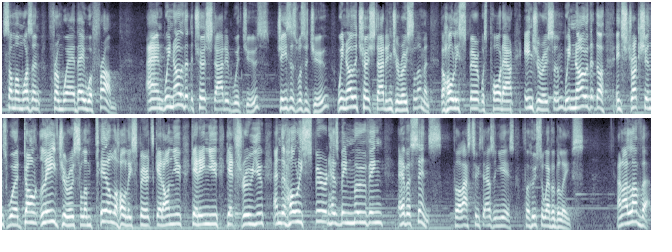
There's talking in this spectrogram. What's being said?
Someone wasn't from where they were from. And we know that the church started with Jews. Jesus was a Jew. We know the church started in Jerusalem and the Holy Spirit was poured out in Jerusalem. We know that the instructions were don't leave Jerusalem till the Holy Spirit's get on you, get in you, get through you. And the Holy Spirit has been moving ever since for the last 2,000 years for whosoever believes. And I love that.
